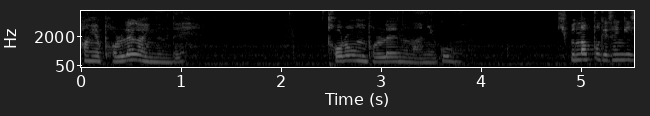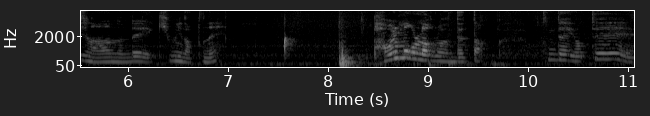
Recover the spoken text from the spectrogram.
방에 벌레가 있는데 더러운 벌레는 아니고 기분 나쁘게 생기진 않았는데 기분이 나쁘네. 밥을 먹으려고 그러는데 딱 근데 여태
